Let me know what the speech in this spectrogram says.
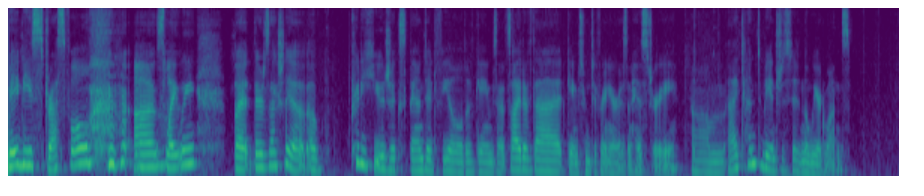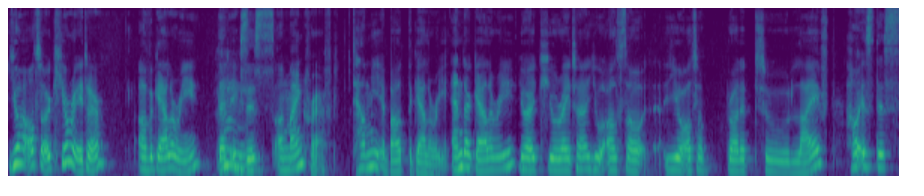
maybe stressful uh, slightly, but there's actually a, a, pretty huge expanded field of games outside of that, games from different eras in history. Um, I tend to be interested in the weird ones. You are also a curator of a gallery that hmm. exists on Minecraft. Tell me about the gallery, Ender Gallery. You're a curator. You also you also brought it to life. How is this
